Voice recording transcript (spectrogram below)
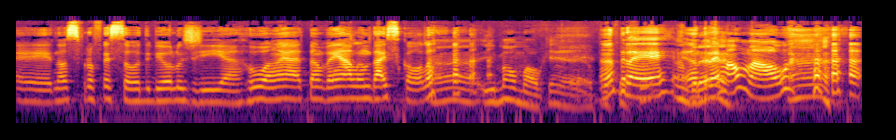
É, nosso professor de biologia. Juan é também aluno da escola. Ah, e Mal Mal, quem é? André, André, André Mal Mal. Ah.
